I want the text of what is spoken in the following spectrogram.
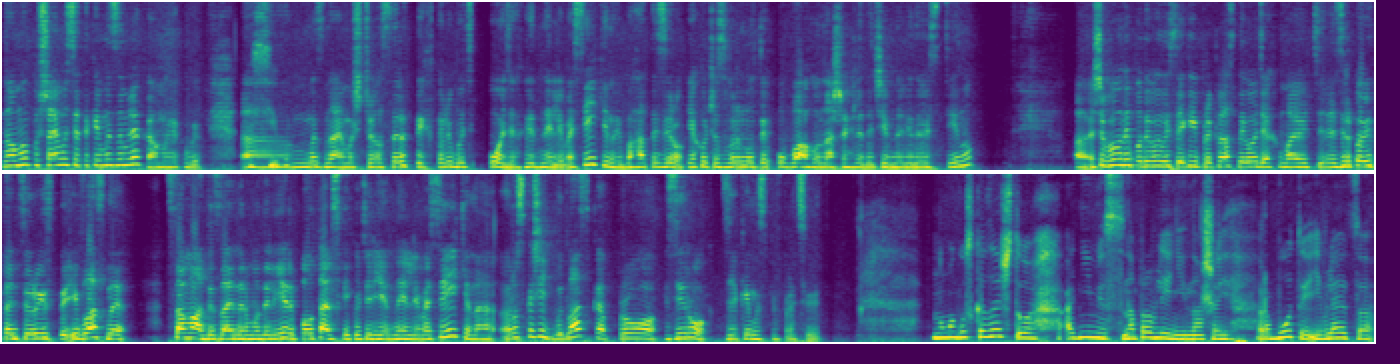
Ну а ми пишаємося такими земляками, як ви. А, Спасибо. Ми знаємо, що серед тих, хто любить одяг від Нелі Васейкіної, багато зірок. Я хочу звернути увагу наших глядачів на відеостіну. а, Щоб вони подивилися, який прекрасний одяг мають е, зіркові танцюристи. І, власне, сама дизайнер-модельєр, і полтавський кутюр'є Неллі Васейкіна. Розкажіть, будь ласка, про зірок, з якими співпрацюєте. Но могу сказать, что одним из направлений нашей работы является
